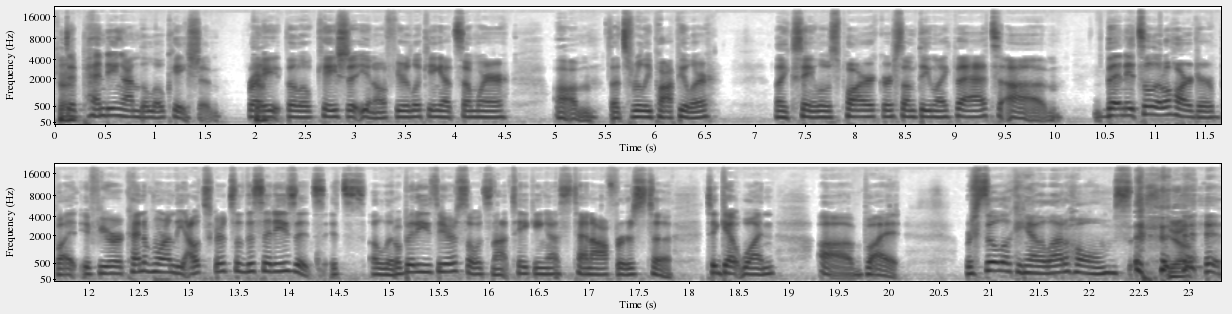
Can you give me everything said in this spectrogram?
Okay. depending on the location. right? The location, you know, if you're looking at somewhere um, that's really popular, like St. Louis Park or something like that, um, then it's a little harder. But if you're kind of more on the outskirts of the cities, it's it's a little bit easier. So it's not taking us ten offers to to get one, uh, but we're still looking at a lot of homes. Yeah.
